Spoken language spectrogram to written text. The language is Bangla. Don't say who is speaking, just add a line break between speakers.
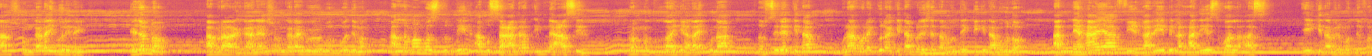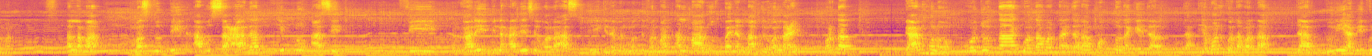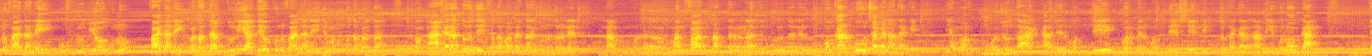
তার সংজ্ঞাটাই বলি নাই। এজন্য আমরা গানের সংজ্ঞাটা এভাবে বলব, যেমন আল্লামা মজদুদ্দিন আবু সাআদাত ইবনে আসির রহমতুল্লাহি আলাই উনার তফসিরের কিতাব, উনার অনেকগুলা কিতাব রয়েছে, তার মধ্যে একটি কিতাব হলো আর নেহায়া ফি গারিবিল হাদিস ওয়াল আস। এই কিতাবের মধ্যে ফরমান, আল্লামা মজদুদ্দিন আবু সাআদাত ইবনু আসির ফি গারিবিল হাদিস ওয়াল আস, এই কিতাবের মধ্যে ফরমান আল মারুফ ওয়াল লাইব, অর্থাৎ গান হলো অযথা কথাবার্তায় যারা মত্ত থাকে, যার এমন কথাবার্তা যার দুনিয়াবি কোনো ফায়দা নেই উকলুবিও কোনো ফায়দা নেই। অর্থাৎ যার দুনিয়াতেও কোনো ফায়দা নেই যেমন কথাবার্তা, এবং আখেরাতেও যে কথাবার্তায় তার কোনো ধরনের মানফাত লাভ করবে না কোনো ধরনের উপকার পৌঁছাবে না থাকে এমন অযথা কাজের মধ্যে, কর্মের মধ্যে সে লিপ্ত থাকার নামই হলো গান।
